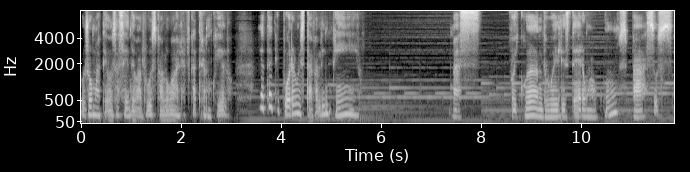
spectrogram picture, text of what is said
o João Mateus acendeu a luz e falou: Olha, fica tranquilo. E até que o porão estava limpinho. Mas foi quando eles deram alguns passos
